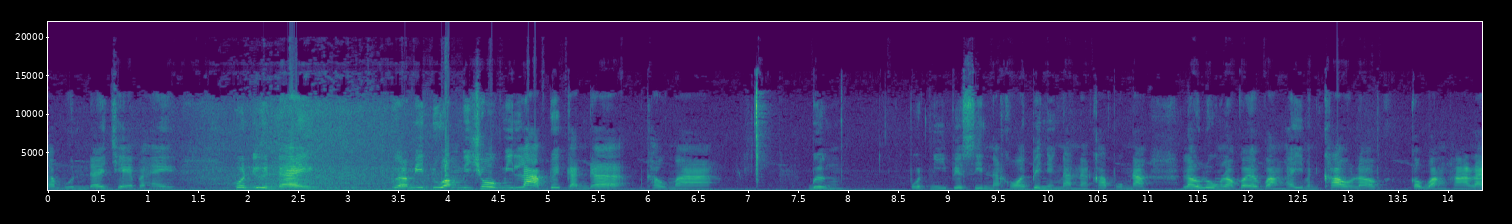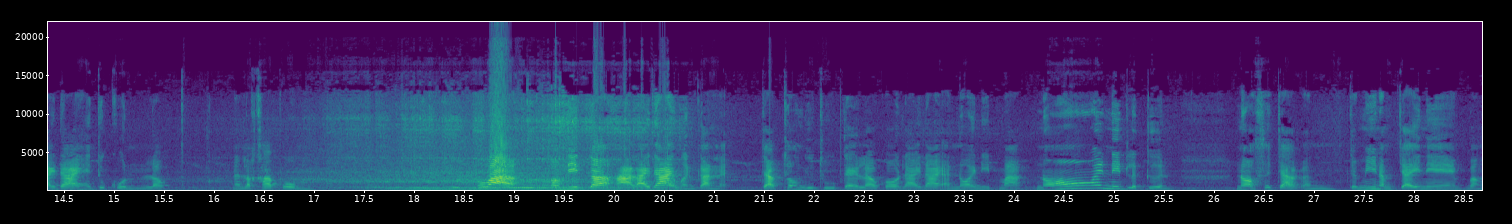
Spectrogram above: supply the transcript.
ทำบุญได้แชร์ไปให้ คนอื่นได้เผื่อมีดวงมีโชคมีลาบด้วยกันได้อเข้ามาเบิงปดหนีเปียสินนะขอให้เป็นอย่างนั้นนะครับผมนะ เราลงเราก็หวังให้มันเข้าแล้วก็หวังหารายได้ให้ทุกคนแล้วนั่นแหละครับผม เพราะว่าตอนนี้ก็หารายได้เหมือนกันแหละ จากช่อง YouTube แต่เราก็รายได้อันน้อยนิดมาก น้อยนิดเหลือเกิน นอกจากอันจะมีน้ำใจแน่บาง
